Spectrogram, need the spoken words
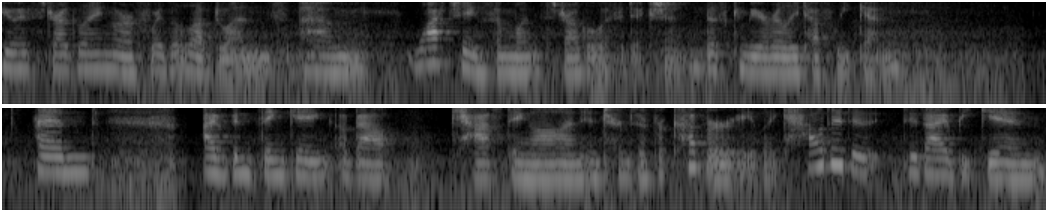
who is struggling or if we're the loved ones um, watching someone struggle with addiction. This can be a really tough weekend. And I've been thinking about casting on in terms of recovery. Like, how did it, did I begin?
